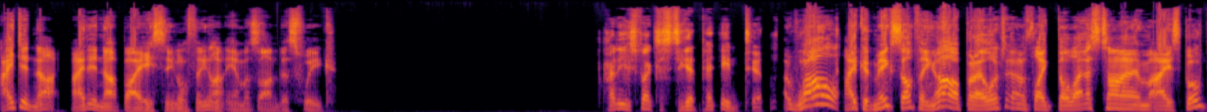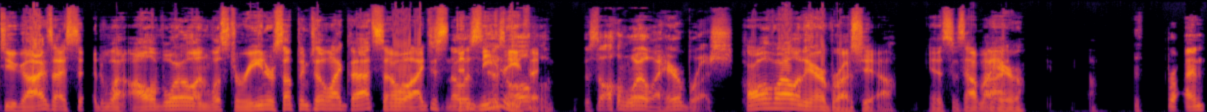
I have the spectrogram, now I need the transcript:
I did not. I did not buy a single thing on Amazon this week. How do you expect us to get paid, Tim? Well, I could make something up, but I looked at it. was like the last time I spoke to you guys, I said what olive oil and Listerine or something to like that. So I just didn't it's, need it's anything. Olive, it's olive oil, a hairbrush. Olive oil and hairbrush. Yeah, this is how my All right. hair. Brian,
